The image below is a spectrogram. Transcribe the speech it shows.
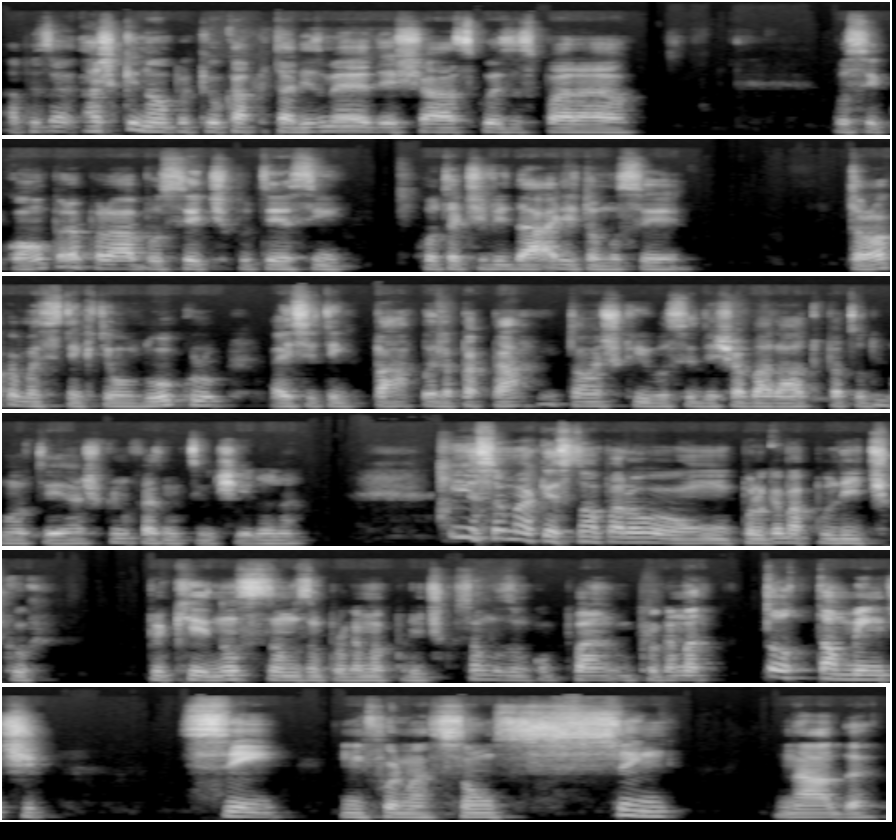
Apesar, acho que não, porque o capitalismo é deixar as coisas para você compra para você tipo ter assim rotatividade, então você troca, mas você tem que ter um lucro, aí você tem que pá, pá, pá, pá. Então acho que você deixa barato para todo mundo ter, acho que não faz muito sentido, né? Isso é uma questão para um programa político, porque não somos um programa político, somos um, um programa totalmente sem informação sem nada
